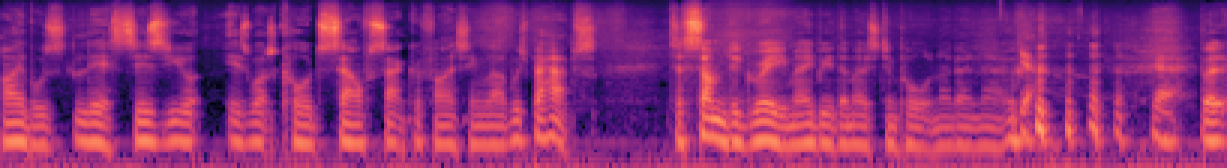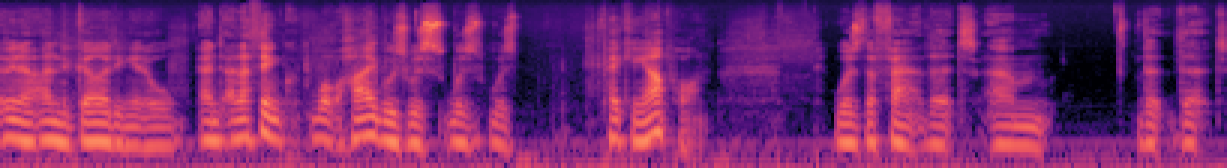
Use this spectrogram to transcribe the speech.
Hybels lists is your, is what's called self-sacrificing love, which perhaps to some degree may be the most important. I don't know. Yeah, yeah, but you know, undergirding it all, and and I think what Hybels was was was picking up on was the fact that um, that that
